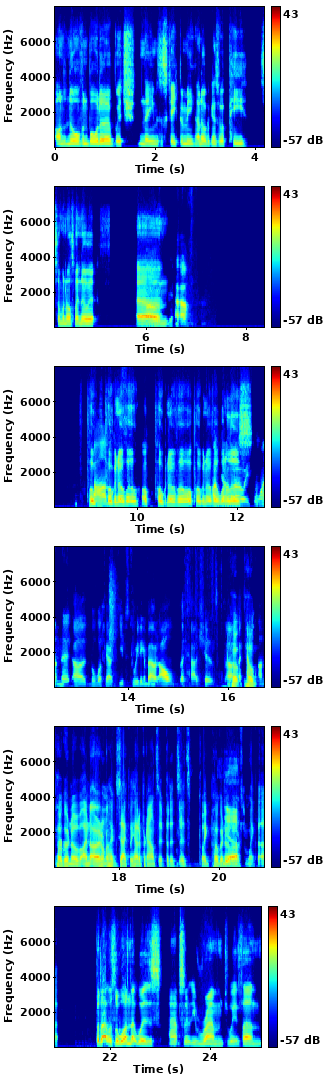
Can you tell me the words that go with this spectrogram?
on the northern border, which name is escaping me. I know it begins with a P. Someone else might know it. Um, yeah. Po- Um, Pogonovo or Pognovo or Pogonovo, one of those. is the one that uh, the lookout keeps tweeting about. I'll attach his uh, Po- account po- under- I, I don't know exactly how to pronounce it, but it's it's like Pogo Nova Yeah. or something like that. But that was the one that was absolutely rammed with um,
